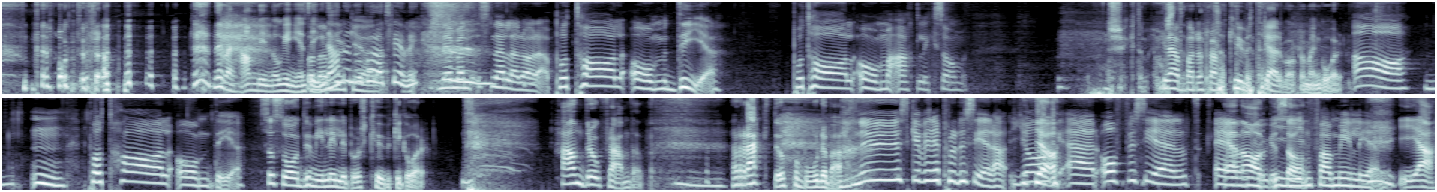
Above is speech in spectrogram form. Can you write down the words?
den åkte fram. nej men han vill nog ingenting, han är nog bara trevlig. Nej men snälla rara, på tal om det. På tal om att liksom... Ursäkta mig, jag måste Grabbar drar fram sätta mig till- kukar vart de än går. Ja, mm, på tal om det. Så såg du min lillebrors kuk igår. Han drog fram den. Rakt upp på bordet bara. Nu ska vi reproducera. Jag Ja. är officiellt en, En Augustsson. i familjen. Ja,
